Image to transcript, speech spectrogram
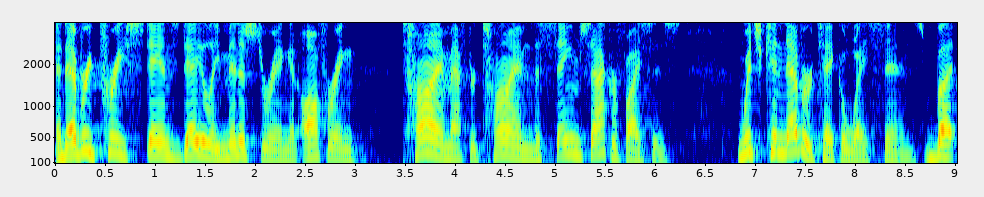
And every priest stands daily ministering and offering time after time the same sacrifices, which can never take away sins. But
